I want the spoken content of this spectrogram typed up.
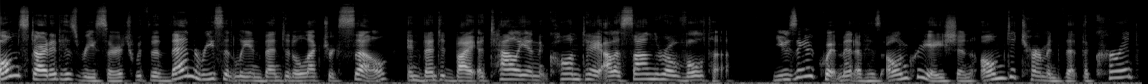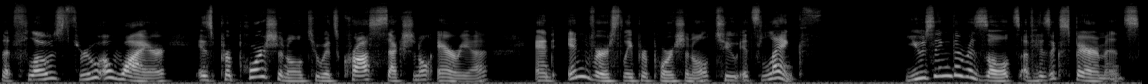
Ohm started his research with the then recently invented electric cell, invented by Italian Conte Alessandro Volta. Using equipment of his own creation, Ohm determined that the current that flows through a wire is proportional to its cross sectional area and inversely proportional to its length. Using the results of his experiments,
